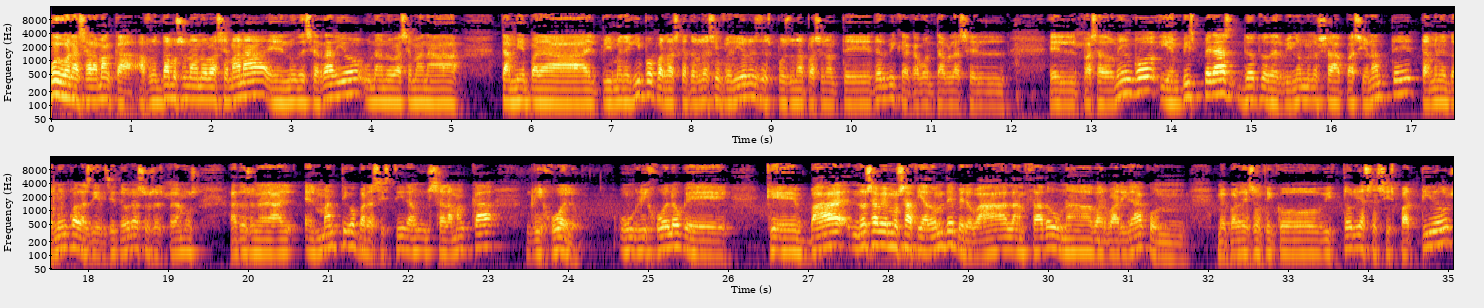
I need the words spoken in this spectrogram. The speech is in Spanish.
Muy buenas, Salamanca. Afrontamos una nueva semana en UDS Radio, una nueva semana también para el primer equipo, para las categorías inferiores, después de un apasionante derby que acabó en tablas el, el pasado domingo y en vísperas de otro derby no menos apasionante, también el domingo a las 17 horas. Os esperamos a todos en el, el Mántico para asistir a un Salamanca Grijuelo. Un Grijuelo que que va, no sabemos hacia dónde, pero va lanzado una barbaridad con, me parece que son cinco victorias en seis partidos.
